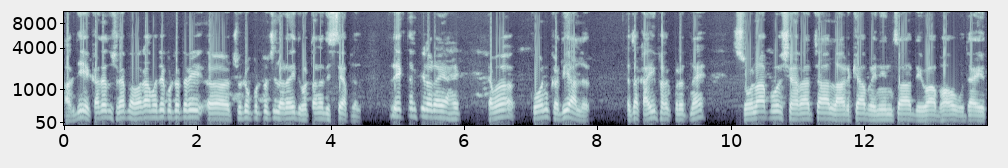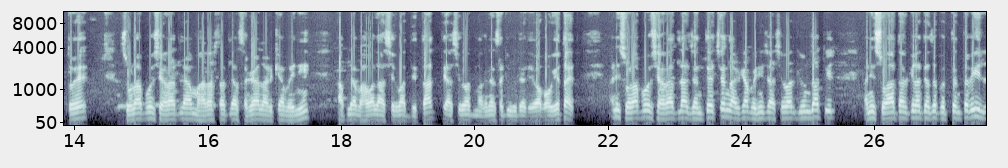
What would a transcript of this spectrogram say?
अगदी एखाद्या दुसऱ्या प्रभागामध्ये कुठंतरी अं, चुटूपुटूची लढाई होताना दिसते आपल्याला. तर एकतर्फी लढाई आहे. त्यामुळं कोण कधी आलं त्याचा काही फरक पडत नाही. सोलापूर शहराच्या लाडक्या बहिणींचा देवाभाव उद्या येतोय. सोलापूर शहरातल्या महाराष्ट्रातल्या सगळ्या लाडक्या बहिणी आपल्या भावाला आशीर्वाद देतात. ते आशीर्वाद मागण्यासाठी उद्या देवाभाव येत आहेत. आणि सोलापूर शहरातल्या जनतेचे आणि लाडक्या बहिणीचे आशीर्वाद घेऊन जातील आणि सोळा तारखेला त्याचं प्रत्यंतर येईल.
